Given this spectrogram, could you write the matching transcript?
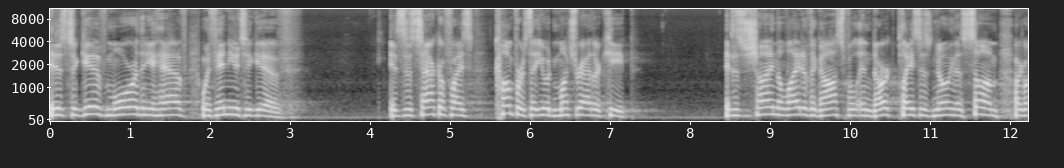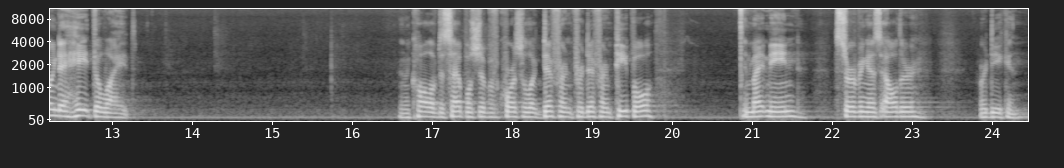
It is to give more than you have within you to give. It's to sacrifice comforts that you would much rather keep. It is to shine the light of the gospel in dark places, knowing that some are going to hate the light. And the call of discipleship, of course, will look different for different people. It might mean serving as elder or deacon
